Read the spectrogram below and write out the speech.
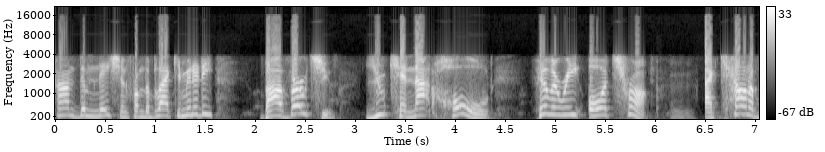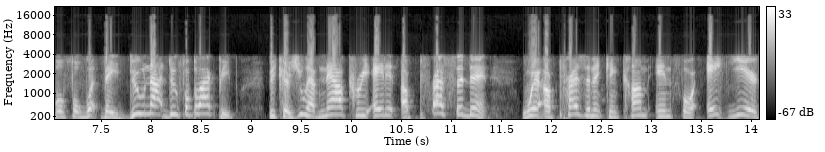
condemnation from the black community, by virtue, you cannot hold Hillary or Trump mm-hmm. accountable for what they do not do for black people because you have now created a precedent where a president can come in for eight years,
